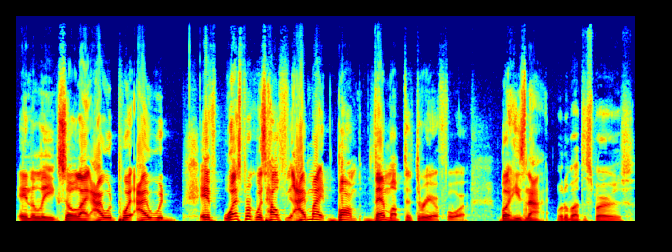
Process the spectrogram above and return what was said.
in the league. So like I would put I would if Westbrook was healthy, I might bump them up to three or four, but he's not. What about the Spurs?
